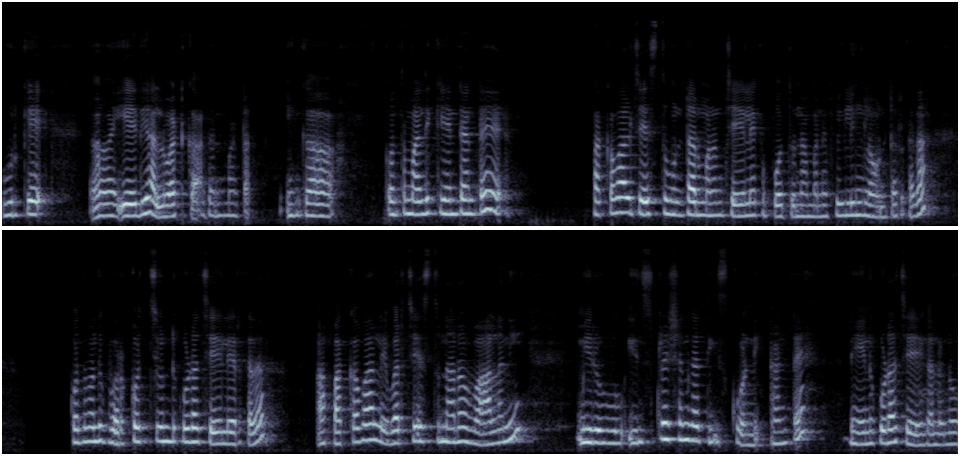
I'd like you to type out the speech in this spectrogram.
ఊరికే ఏది అలవాటు కాదనమాట ఇంకా కొంతమందికి ఏంటంటే పక్క వాళ్ళు చేస్తూ ఉంటారు మనం చేయలేకపోతున్నాం అనే ఫీలింగ్లో ఉంటారు కదా. కొంతమందికి వర్క్ వచ్చి ఉండి కూడా చేయలేరు కదా. ఆ పక్క వాళ్ళు ఎవరు చేస్తున్నారో వాళ్ళని మీరు ఇన్స్పిరేషన్గా తీసుకోండి. అంటే నేను కూడా చేయగలను.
